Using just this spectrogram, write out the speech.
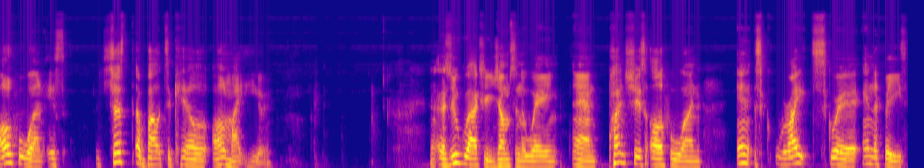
All For One is just about to kill All Might here. Izuku actually jumps in the way and punches All For One in right square in the face.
